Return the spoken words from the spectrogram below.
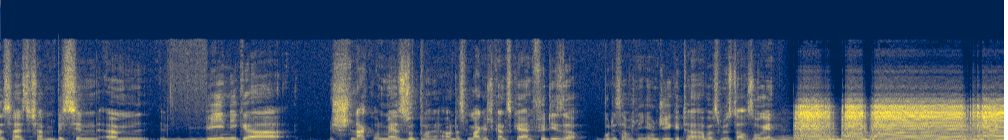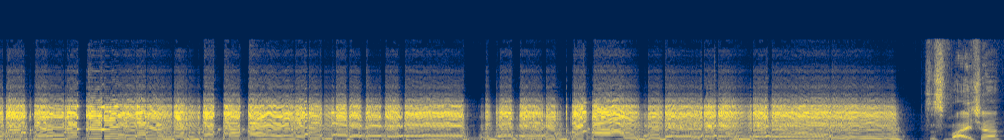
Das heißt, ich habe ein bisschen ähm, weniger Schnack und mehr Suppe. Ja? Und das mag ich ganz gern für diese. Gut, jetzt habe ich eine EMG-Gitarre, aber es müsste auch so gehen. Es ist weicher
